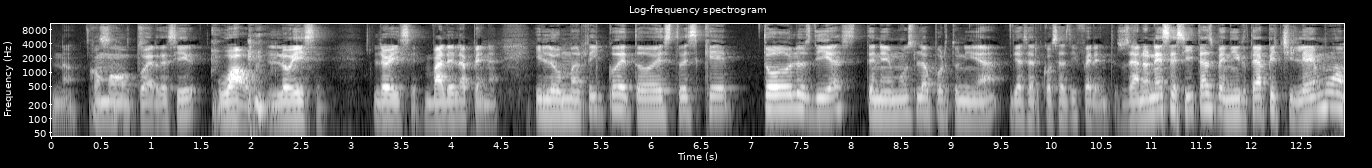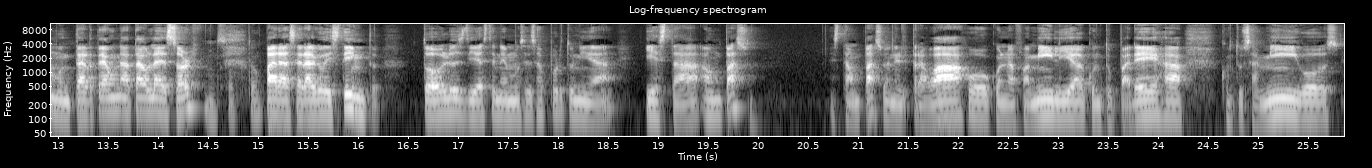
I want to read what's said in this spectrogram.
¿no? Como poder decir, wow, lo hice, lo hice, vale la pena. Y lo más rico de todo esto es que todos los días tenemos la oportunidad de hacer cosas diferentes. O sea, no necesitas venirte a Pichilemu o montarte a una tabla de surf para hacer algo distinto todos los días tenemos esa oportunidad y está a un paso. Está a un paso en el trabajo, con la familia, con tu pareja, con tus amigos.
